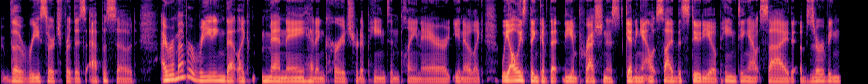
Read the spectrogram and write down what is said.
the research for this episode, I remember reading that like Manet had encouraged her to paint in plein air. You know, like we always think of that the impressionist getting outside the studio, painting outside, observing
